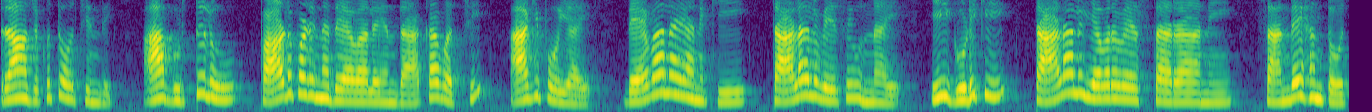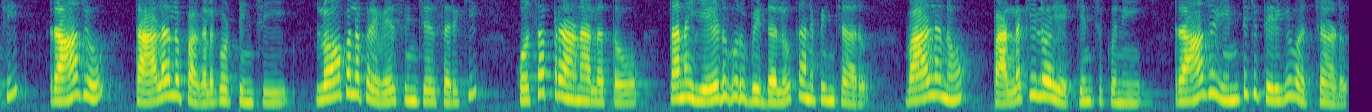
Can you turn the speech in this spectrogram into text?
రాజుకు తోచింది. ఆ గుర్తులు పాడుపడిన దేవాలయం దాకా వచ్చి ఆగిపోయాయి. దేవాలయానికి తాళాలు వేసి ఉన్నాయి. ఈ గుడికి తాళాలు ఎవరు వేస్తారా అని సందేహం తోచి రాజు తాళాలు పగలగొట్టించి లోపల ప్రవేశించేసరికి కొస ప్రాణాలతో తన ఏడుగురు బిడ్డలు కనిపించారు. వాళ్ళను పల్లకిలో ఎక్కించుకుని రాజు ఇంటికి తిరిగి వచ్చాడు.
